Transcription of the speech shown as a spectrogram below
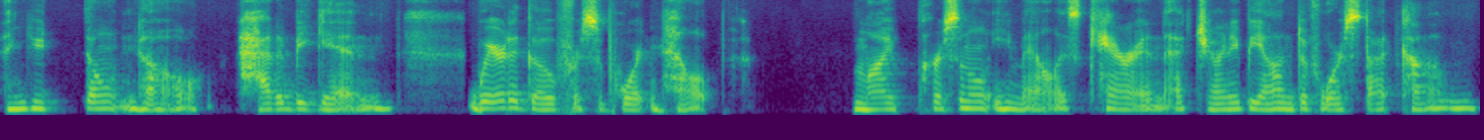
and you don't know how to begin, where to go for support and help, my personal email is karen at journeybeyonddivorce.com.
